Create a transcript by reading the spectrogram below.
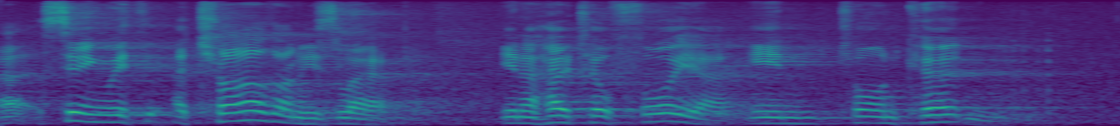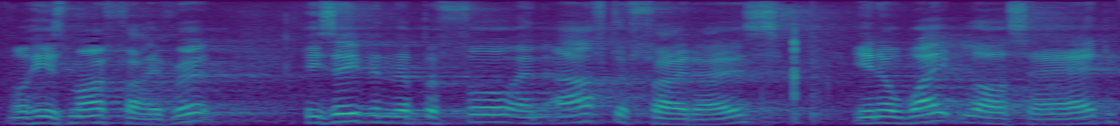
uh, sitting with a child on his lap in a hotel foyer in Torn Curtain. Well, here's my favourite. He's even the before and after photos in a weight loss ad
